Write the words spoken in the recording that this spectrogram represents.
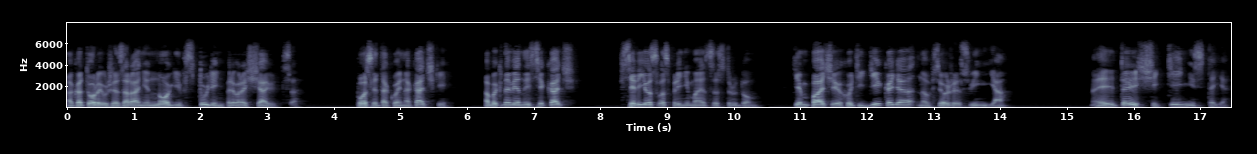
о которой уже заранее ноги в студень превращаются. После такой накачки обыкновенный секач всерьез воспринимается с трудом. Тем паче, хоть и дикая, но все же свинья. И ты щетинистая.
